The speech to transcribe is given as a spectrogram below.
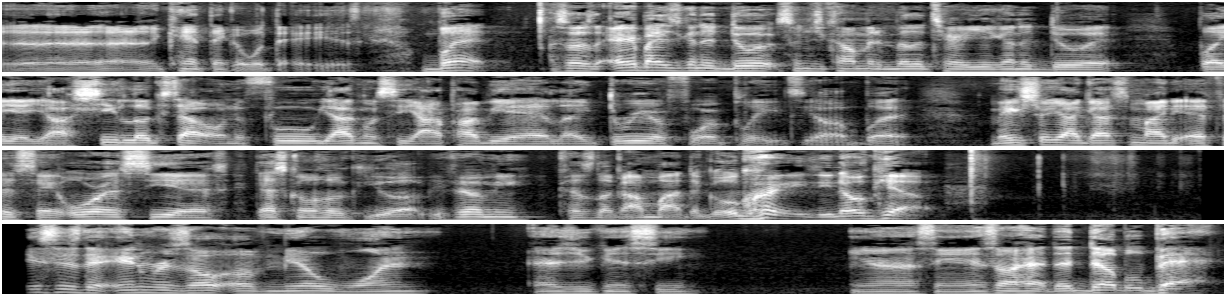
Uh, can't think of what the A is. But So everybody's gonna do it. As soon as you come in the military, you're gonna do it. But yeah, y'all, she looks out on the food. Y'all gonna see I probably had like three or four plates, y'all. But make sure y'all got somebody FSA or a CS that's gonna hook you up. You feel me? Cause look, I'm about to go crazy. No cap. This is the end result of meal one, as you can see. You know what I'm saying? So I had to double back.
